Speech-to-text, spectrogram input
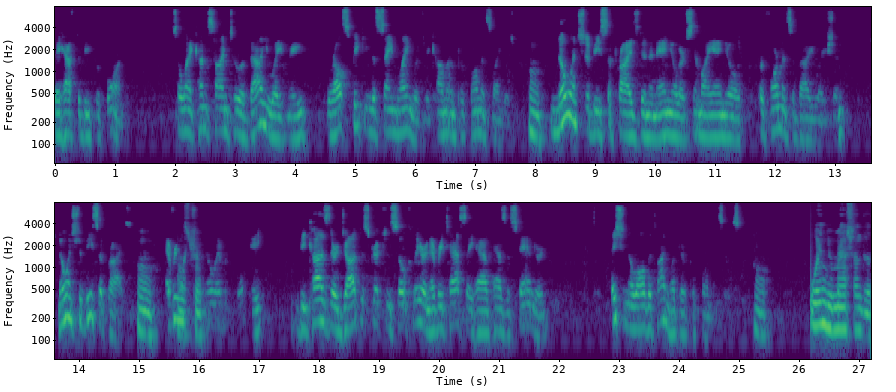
they have to be performed. So when it comes time to evaluate me, we're all speaking the same language, a common performance language. Hmm. No one should be surprised in an annual or semi annual performance evaluation. No one should be surprised. Hmm. Everyone should true. know every day because their job description is so clear and every task they have has a standard. They should know all the time what their performance is. Hmm. When you mentioned the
